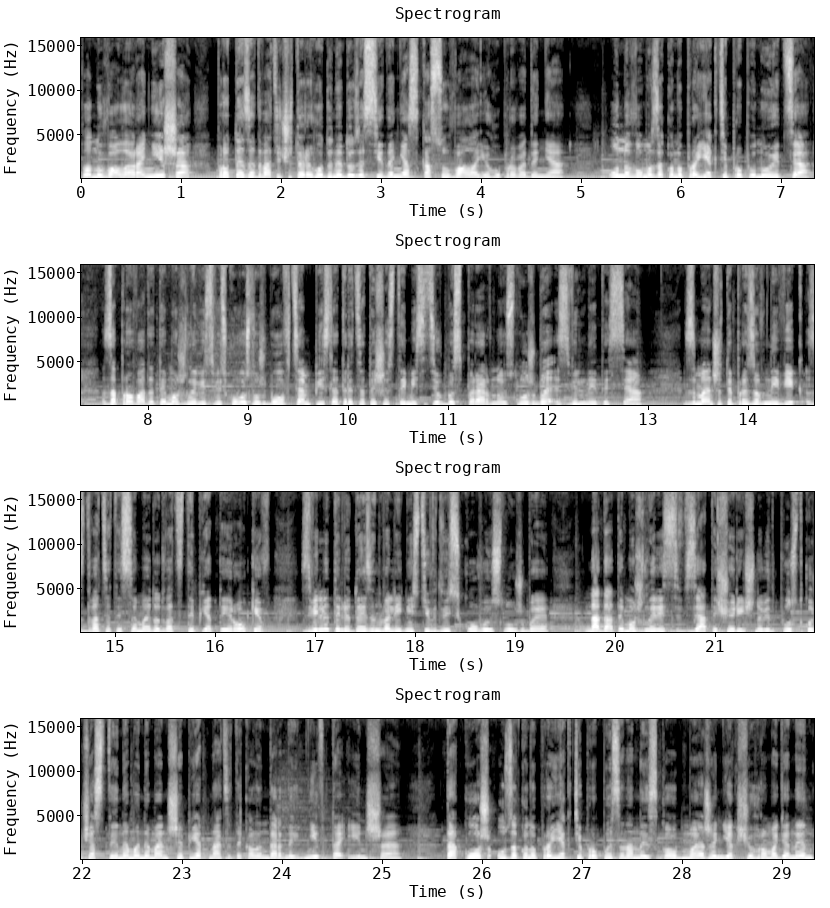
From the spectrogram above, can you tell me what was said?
Планувала раніше, проте за 24 години до засідання скасувала його проведення. У новому законопроєкті пропонується запровадити можливість військовослужбовцям після 36 місяців безперервної служби звільнитися, зменшити призовний вік з 27 до 25 років, звільнити людей з інвалідністю від військової служби, надати можливість взяти щорічну відпустку частинами не менше 15 календарних днів та інше. Також у законопроєкті прописана низка обмежень, якщо громадянин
